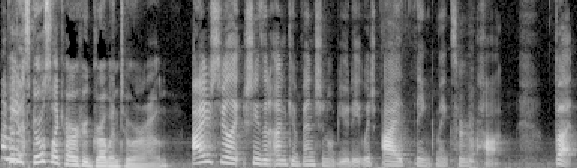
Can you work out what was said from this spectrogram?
I But it's girls like her who grow into her own. I just feel like she's an unconventional beauty, which I think makes her hot. But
